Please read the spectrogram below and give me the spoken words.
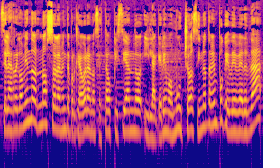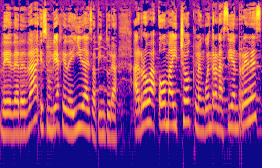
Se las recomiendo no solamente porque ahora nos está auspiciando y la queremos mucho, sino también porque de verdad, de verdad es un viaje de ida esa pintura. Arroba Oh My Choc, lo encuentran así en redes.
